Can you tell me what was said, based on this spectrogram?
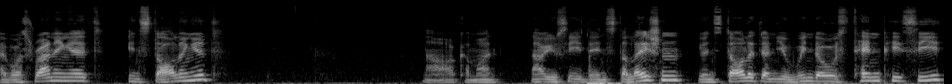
I was running it, installing it. Now, come on. Now you see the installation. You install it on your Windows 10 PC.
